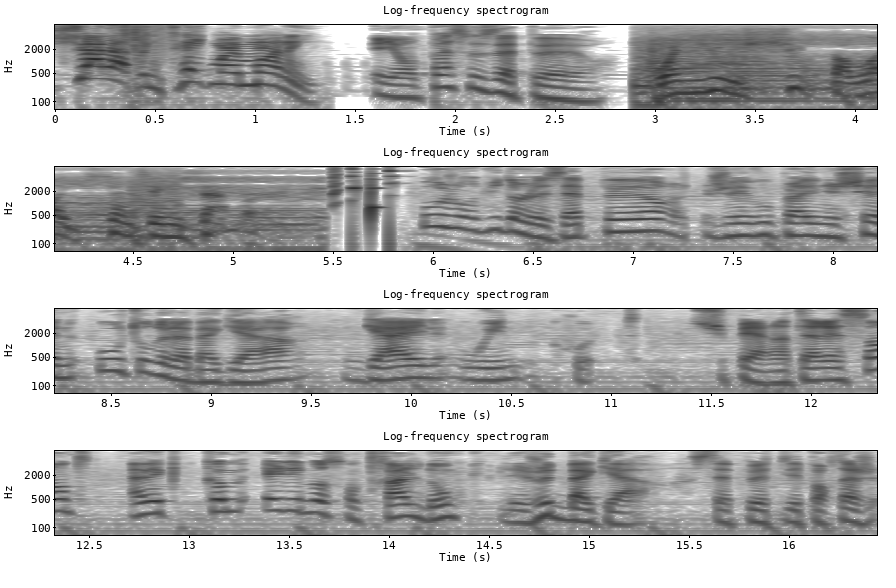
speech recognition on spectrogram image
Shut up and take my money. Et on passe au zapper. When you shoot the light sensing zapper. Aujourd'hui dans le zapper, je vais vous parler d'une chaîne autour de la bagarre, Guile Win Quote. Super intéressante, avec comme élément central donc les jeux de bagarre. Ça peut être les portages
